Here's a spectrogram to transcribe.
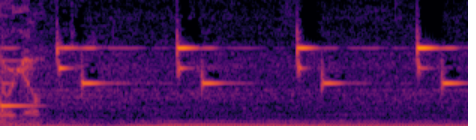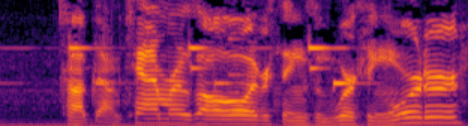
we go. Top down cameras all, everything's in working order.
